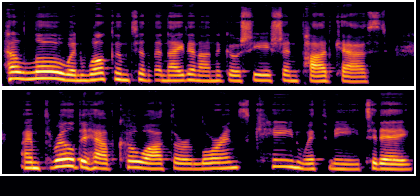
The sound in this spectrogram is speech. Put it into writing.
Hello, and welcome to the Knighton on Negotiation podcast. I'm thrilled to have co author Lawrence Kane with me today.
